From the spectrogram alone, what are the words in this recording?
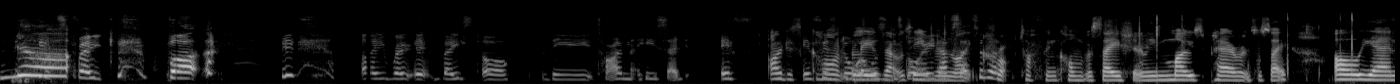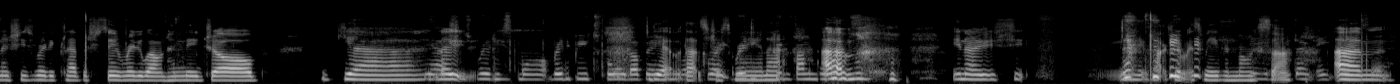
No, it's fake, but I wrote it based off the time that he said if I just if can't believe that was even like sex with her. cropped up in conversation. I mean, most parents will say, "Oh yeah, no, she's really clever. She's doing really well in her new job." Yeah, yeah, no, she's really smart, really beautiful, loving. Yeah, like, that's great, just me, really innit? um, you know, she. Yeah, exactly, makes me even Yeah, you know, nicer. you Um, them,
